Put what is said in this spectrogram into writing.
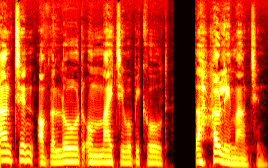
mountain of the Lord Almighty will be called the holy mountain.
